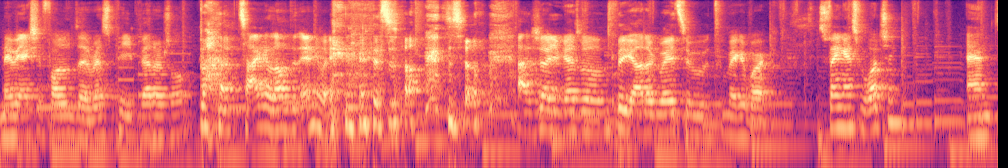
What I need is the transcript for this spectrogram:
Maybe actually follow the recipe better as well. But Tiger loved it anyway. so, so I'm sure you guys will figure out a way to, to make it work. So thank you guys for watching and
